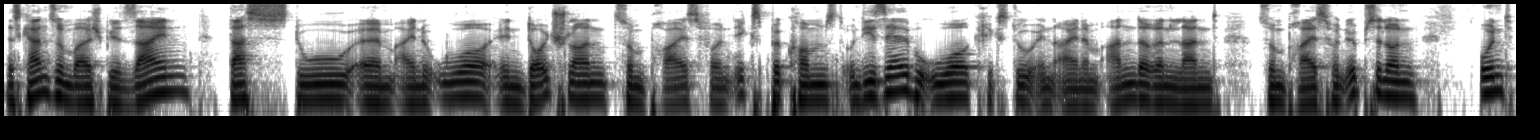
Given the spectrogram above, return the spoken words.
Es kann zum Beispiel sein, dass du ähm, eine Uhr in Deutschland zum Preis von X bekommst und dieselbe Uhr kriegst du in einem anderen Land zum Preis von Y. Und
